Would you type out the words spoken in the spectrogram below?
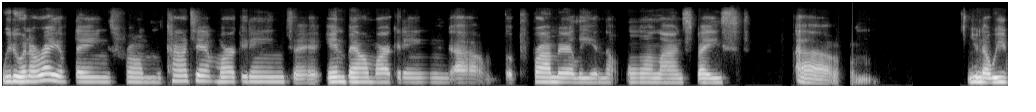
we do an array of things from content marketing to inbound marketing, um, but primarily in the online space. Um, you know, we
